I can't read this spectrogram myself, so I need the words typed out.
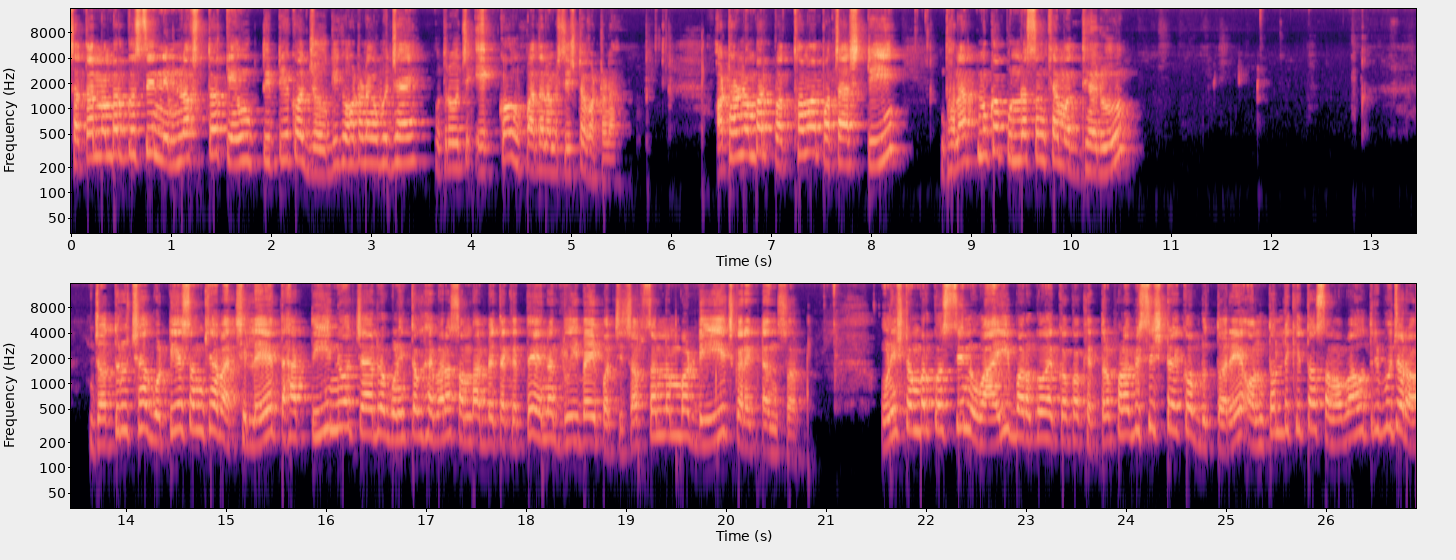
ସତର ନମ୍ବର କୋଶ୍ଚିନ୍ ନିମ୍ନସ୍ଥ କେଉଁ ଉକ୍ତିଟି ଏକ ଯୌଗିକ ଘଟଣାକୁ ବୁଝାଏ ଉତ୍ତର ହେଉଛି ଏକ ଉପାଦାନ ବିଶିଷ୍ଟ ଘଟଣା ଅଠର ନମ୍ବର ପ୍ରଥମ ପଚାଶଟି ଧନାତ୍ମକ ପୂର୍ଣ୍ଣ ସଂଖ୍ୟା ମଧ୍ୟରୁ ଯଦୃଚ୍ଛା ଗୋଟିଏ ସଂଖ୍ୟା ବାଛିଲେ ତାହା ତିନି ଓ ଚାରିର ଗୁଣିତ ହେବାର ସମ୍ଭାବ୍ୟତା କେତେ ନା ଦୁଇ ବାଇ ପଚିଶ option number D is correct answer ଉଣେଇଶ ନମ୍ବର କୋଶ୍ଚିନ୍ ୱାଇ ବର୍ଗ ଏକକ କ୍ଷେତ୍ରଫଳ ବିଶିଷ୍ଟ ଏକ ବୃତ୍ତରେ ଅନ୍ତର୍ଲିଖିତ ସମବାହୁ ତ୍ରିଭୁଜର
